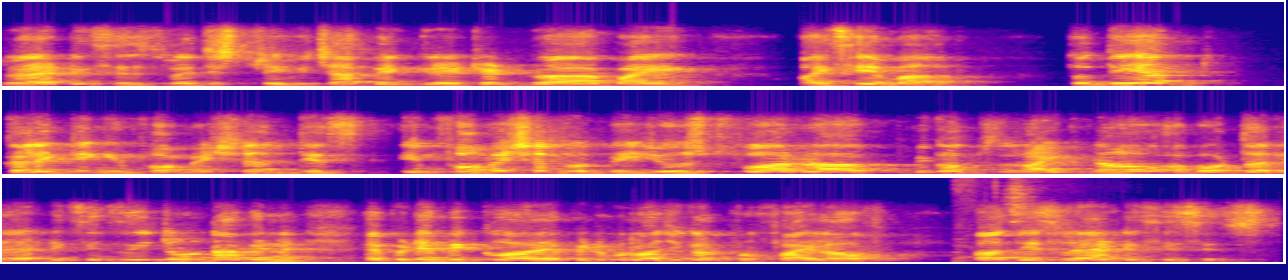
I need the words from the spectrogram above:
rare disease registry which have been created uh, by ICMR. So they are collecting information. This information would be used for uh, because right now about the rare diseases we don't have an epidemic or epidemiological profile of uh, these rare diseases.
